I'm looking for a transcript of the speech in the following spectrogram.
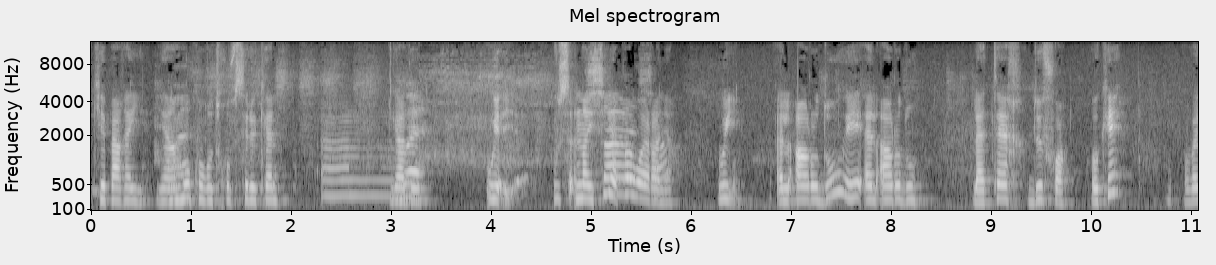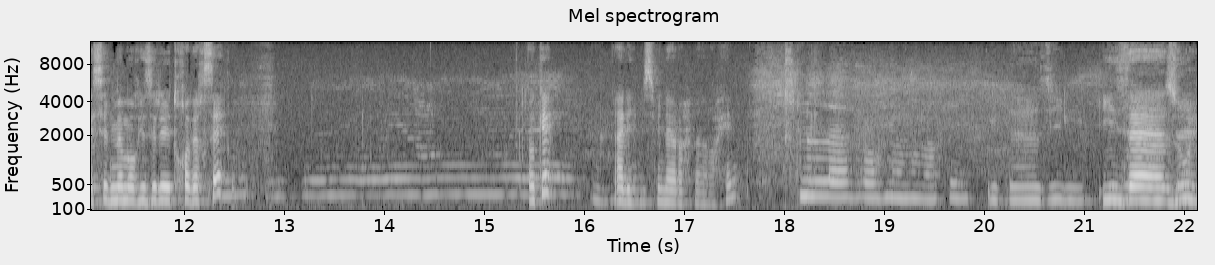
qui est pareil? Il y a un ouais. mot qu'on retrouve, c'est lequel? Um, Regardez. Ouais. Oui, non, ici, il n'y a pas Warania. Oui. al-ardu et al-ardu. La terre, deux fois. Ok On va essayer de mémoriser les trois versets. Ok Allez, bismillahirrahmanirrahim. بسم الله الرحمن الرحيم إذا زل إذا زل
